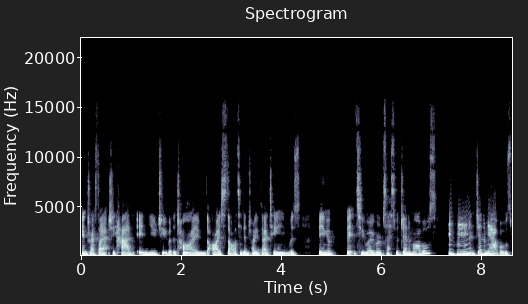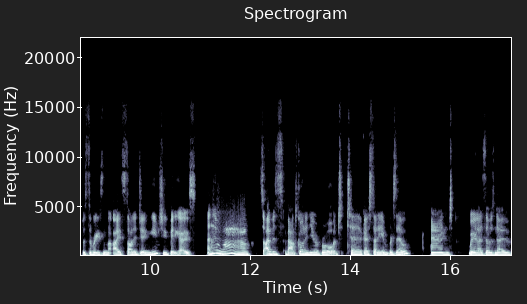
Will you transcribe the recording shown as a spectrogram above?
interest I actually had in YouTube at the time that I started in 2013 was being a bit too over obsessed with Jenna Marbles. Mm-hmm. And Jenna Yeah. Marbles was the reason that I started doing YouTube videos. And Oh wow. so I was about to go on a year abroad to go study in Brazil and realized there was no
